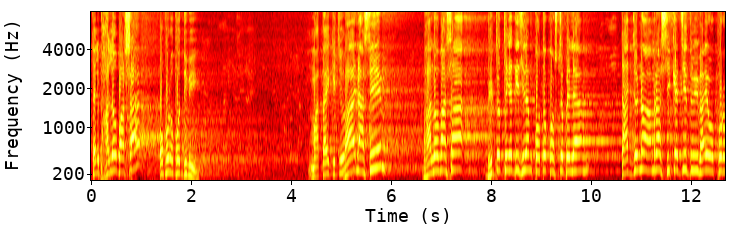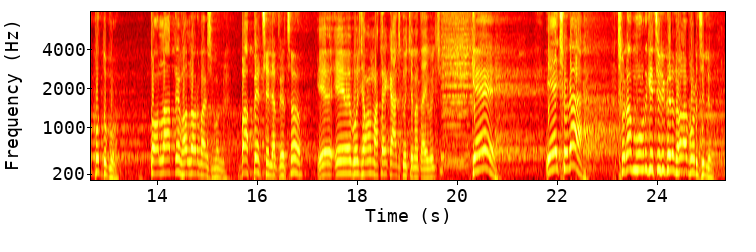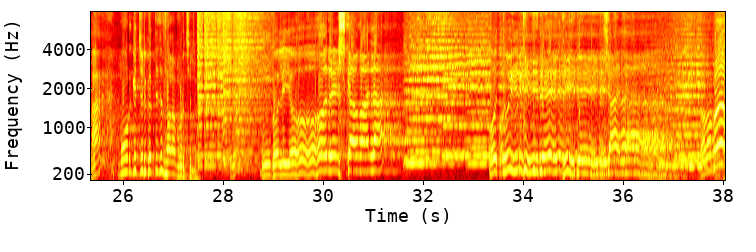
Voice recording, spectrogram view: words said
তাহলে ভালোবাসা ওপর ওপর দিবি। মাথায় কিছু? ভাই নাসিম ভালোবাসা ভিতর থেকে দিয়েছিলাম কত কষ্ট পেলাম। তার জন্য আমরা শিখেছি তুই ভাই ওপর ওপর দেবো। তলাতে ভালো আর বাসবো না। বাপের ছেলে পেয়েছ এ এ বলছে আমার মাথায় কাজ করছে না তাই বলছি। কে? এই ছোড়া? ছোড়া মুরগি চুরি করে ধরা পড়ছিল। হ্যাঁ? মুরগি চুরি করতেছে ধরা পড়ছিল। গলিও রেস্কাওয়ালা ও তুই ধীরে ধীরে চালা। বাবা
